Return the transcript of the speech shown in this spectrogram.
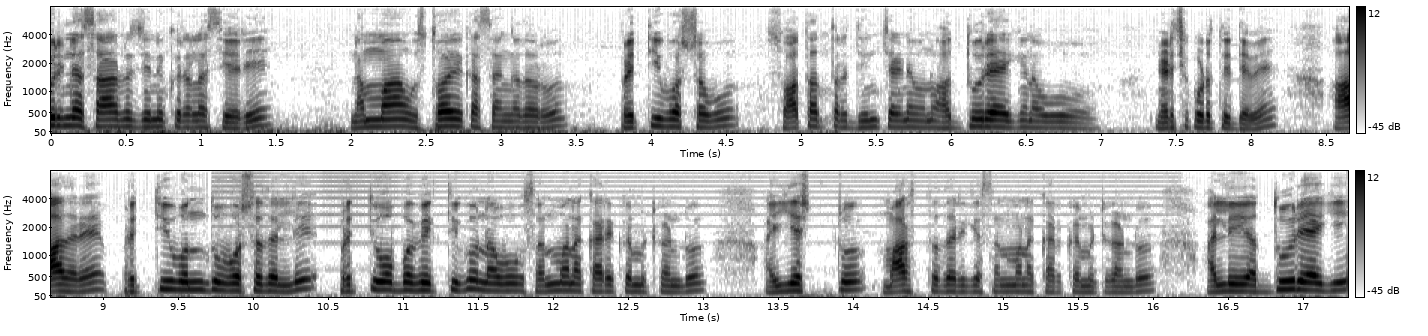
ಊರಿನ ಸಾರ್ವಜನಿಕರೆಲ್ಲ ಸೇರಿ ನಮ್ಮ ಉತ್ಸವಿಕ ಸಂಘದವರು ಪ್ರತಿ ವರ್ಷವೂ ಸ್ವಾತಂತ್ರ್ಯ ದಿನಾಚರಣೆಯನ್ನು ಅದ್ಧೂರಿಯಾಗಿ ನಾವು ನಡೆಸಿಕೊಡುತ್ತಿದ್ದೇವೆ. ಆದರೆ ಪ್ರತಿಯೊಂದು ವರ್ಷದಲ್ಲಿ ಪ್ರತಿಯೊಬ್ಬ ವ್ಯಕ್ತಿಗೂ ನಾವು ಸನ್ಮಾನ ಕಾರ್ಯಕ್ರಮ ಇಟ್ಕೊಂಡು, ಹೈಯೆಸ್ಟು ಮಾರ್ಕ್ಸ್ದವರಿಗೆ ಸನ್ಮಾನ ಕಾರ್ಯಕ್ರಮ ಇಟ್ಕೊಂಡು, ಅಲ್ಲಿ ಅದ್ಧೂರಿಯಾಗಿ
